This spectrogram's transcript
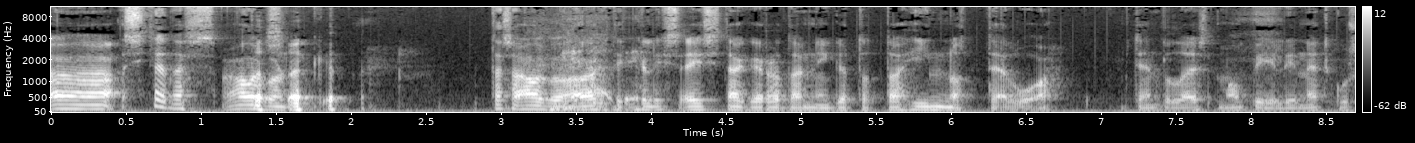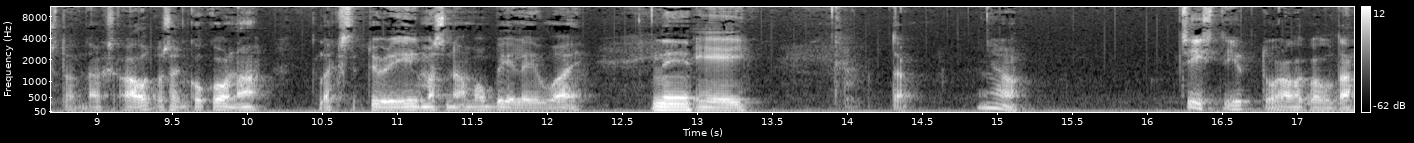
Öö, sitä tässä alkoi. Tässä alkoi Helvetin. artikkelissa ei sitä kerrota niin tota hinnoittelua, miten tulee sitten mobiiliin, että kustantaako alko sen kokonaan, tuleeko se tyyli ilmaisena mobiiliin vai Niin. ei. Mutta, joo. Siisti juttu alkolta.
